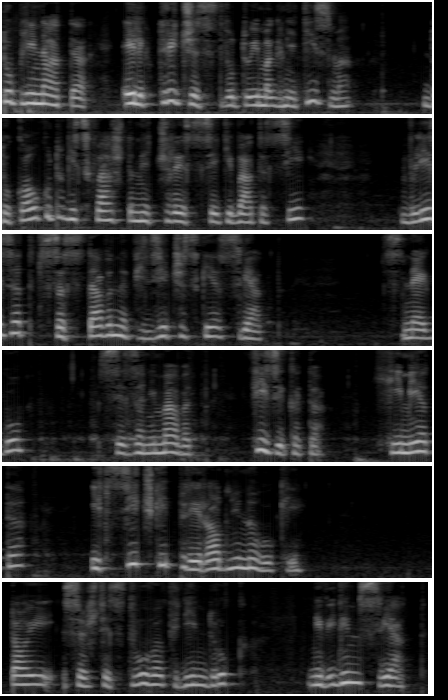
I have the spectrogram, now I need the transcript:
топлината, електричеството и магнетизма, доколкото ги схващаме чрез сетивата си, влизат в състава на физическия свят. С него се занимават физиката, химията и всички природни науки. Той съществува в един друг, невидим свят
